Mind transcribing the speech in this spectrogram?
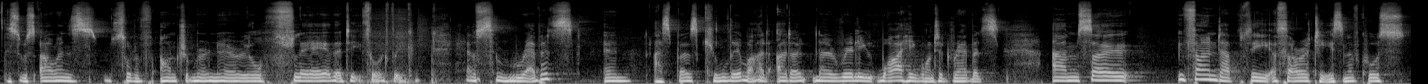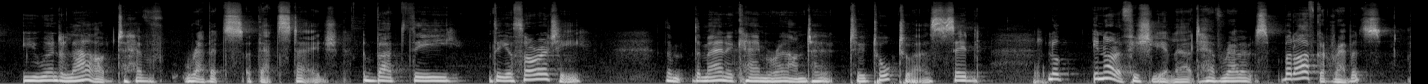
this was Owen's sort of entrepreneurial flair that he thought we could have some rabbits and I suppose kill them. I, I don't know really why he wanted rabbits. Um, so we phoned up the authorities, and of course, you weren't allowed to have rabbits at that stage. But the the authority, the the man who came around to, to talk to us, said, "Look, you're not officially allowed to have rabbits, but I've got rabbits."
